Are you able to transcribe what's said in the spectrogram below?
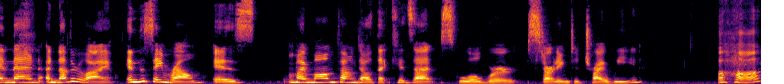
And then another lie in the same realm is my mom found out that kids at school were starting to try weed. Uh huh.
